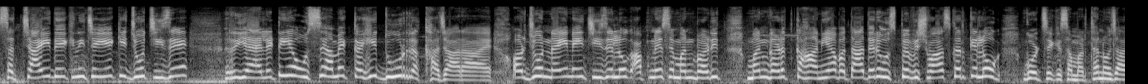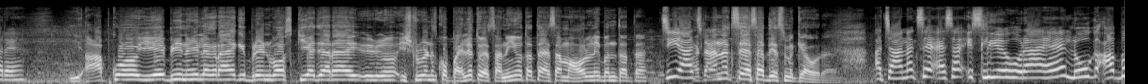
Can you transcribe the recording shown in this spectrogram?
सच्चाई देखनी चाहिए कि जो चीज़ें रियलिटी है उससे हमें कहीं दूर रखा जा रहा है और जो नई नई चीज़ें लोग अपने से मन बढ़ित मन कहानियाँ बता दे रहे उस पर विश्वास करके लोग गोडसे के समर्थन हो जा रहे हैं। आपको ये भी नहीं लग रहा है कि ब्रेन वॉश किया जा रहा है स्टूडेंट्स को? पहले तो ऐसा नहीं होता था ऐसा माहौल नहीं बनता था। जी आज अचानक से ऐसा देश में क्या हो रहा है? अचानक से ऐसा इसलिए हो रहा है लोग अब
